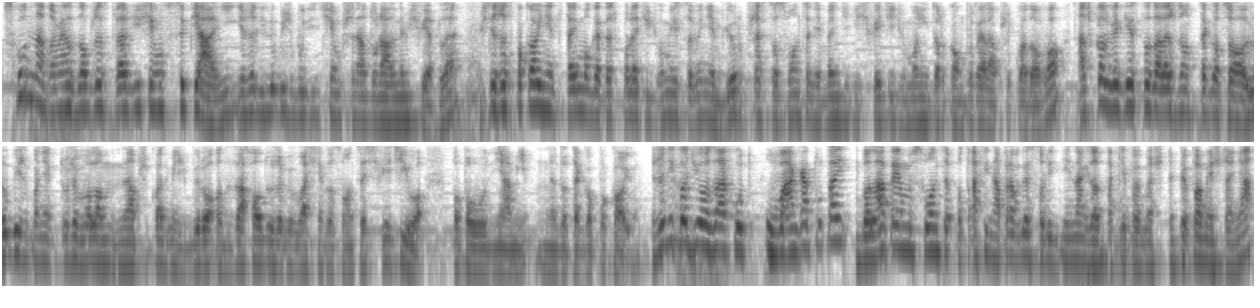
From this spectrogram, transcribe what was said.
Wschód natomiast dobrze sprawdzi się w sypialni, jeżeli lubisz budzić się przy naturalnym świetle. Myślę, że spokojnie tutaj mogę też polecić umiejscowienie biur, przez co słońce nie będzie ci świecić w monitor komputera przykładowo. Aczkolwiek jest to zależne od tego, co lubisz, bo niektórzy wolą na przykład mieć biuro od zachodu, żeby właśnie to słońce świeciło popołudniami do tego pokoju. Jeżeli chodzi o zachód, uwaga tutaj, bo latem słońce potrafi naprawdę solidnie nagrzać takie pomiesz- pomieszczenia.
